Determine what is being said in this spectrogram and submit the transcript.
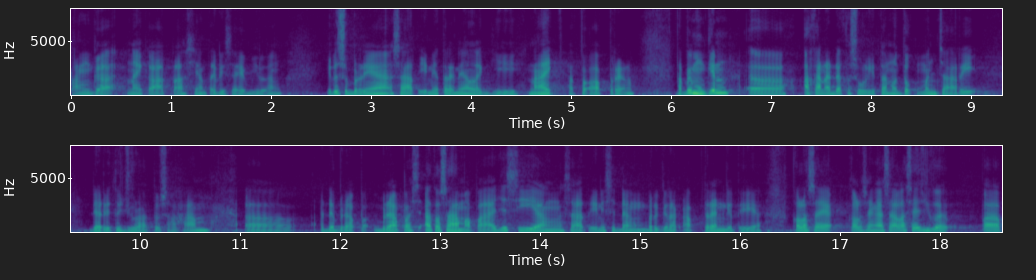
tangga naik ke atas yang tadi saya bilang, itu sebenarnya saat ini trennya lagi naik atau uptrend. Tapi mungkin uh, akan ada kesulitan untuk mencari dari 700 saham uh, ada berapa berapa atau saham apa aja sih yang saat ini sedang bergerak uptrend gitu ya. Kalau saya kalau saya nggak salah saya juga uh,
